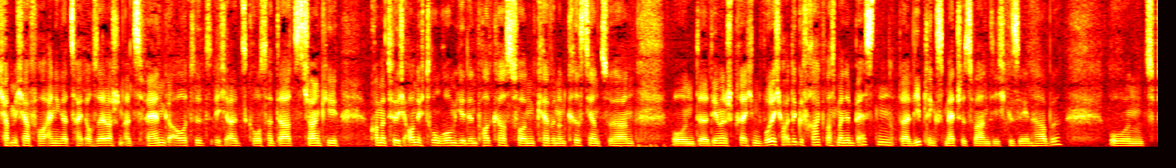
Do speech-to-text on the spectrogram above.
Ich habe mich ja vor einiger Zeit auch selber schon als Fan geoutet. Ich als großer Darts Junkie komme natürlich auch nicht drum rum, hier den Podcast von Kevin und Christian zu hören. Und äh, dementsprechend wurde ich heute gefragt, was meine besten oder Lieblingsmatches waren, die ich gesehen habe. Und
